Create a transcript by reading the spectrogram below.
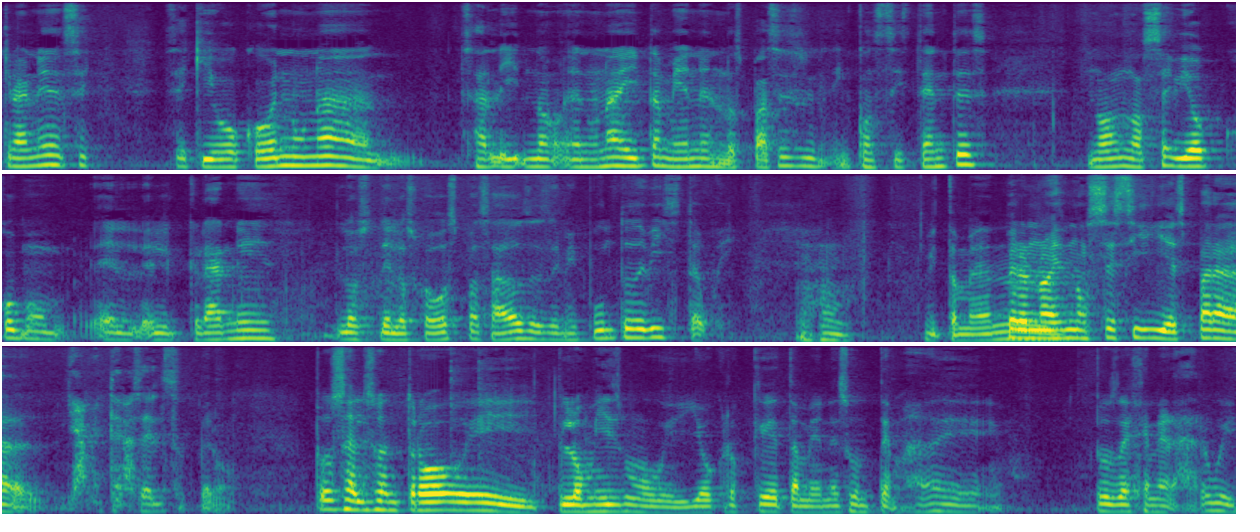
Crane se, se equivocó en una sali, no, en una ahí también en los pases inconsistentes. No, no se vio como el, el Crane los de los juegos pasados desde mi punto de vista, güey. Y también... Pero no, es- no sé si es para ya meter a Celso, pero Pues Celso entró, güey, lo mismo, güey. Yo creo que también es un tema de... Pues de generar, güey.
